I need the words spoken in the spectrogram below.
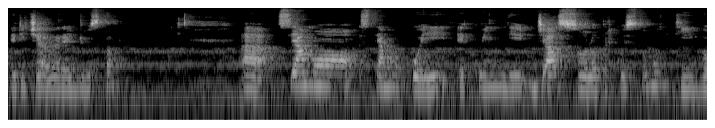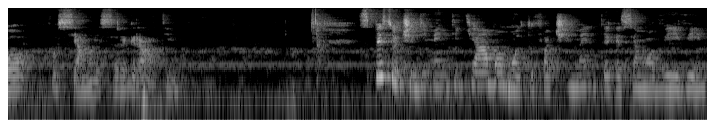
ricevere, giusto? Uh, siamo, stiamo qui e quindi già solo per questo motivo possiamo essere grati. Spesso ci dimentichiamo molto facilmente che siamo vivi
